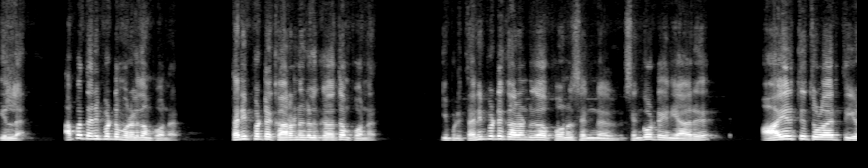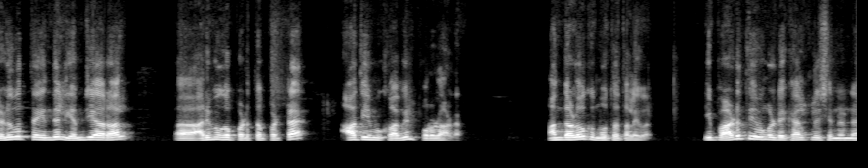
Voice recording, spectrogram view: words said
இல்ல. அப்ப தனிப்பட்ட முறையில் தான் போனார். தனிப்பட்ட காரணங்களுக்காக தான் போனார். இப்படி தனிப்பட்ட காரணங்களுக்காக போன செங்க செங்கோட்டையன் யாரு? ஆயிரத்தி தொள்ளாயிரத்தி எழுபத்தைந்தில் எம்ஜிஆரால் அஹ், அறிமுகப்படுத்தப்பட்ட அதிமுகவின் பொருளாளர். அந்த அளவுக்கு மூத்த தலைவர். இப்ப அடுத்து இவங்களுடைய கால்குலேஷன் என்ன?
